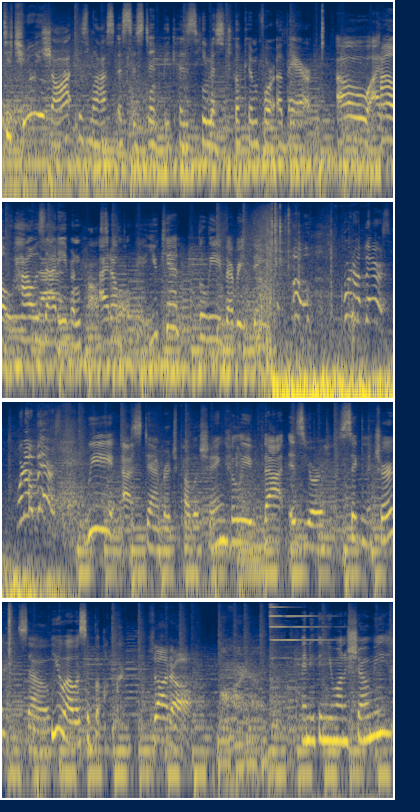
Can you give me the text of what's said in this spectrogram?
Did you know he shot his last assistant because he mistook him for a bear? Oh, I don't How how is that that even possible? I don't believe you can't believe everything. Oh, We at Stanbridge Publishing believe that is your signature, so you owe us a book. Shut up. Anything you want to show me?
